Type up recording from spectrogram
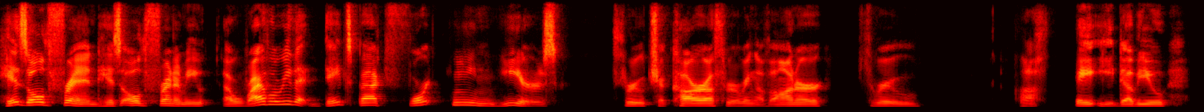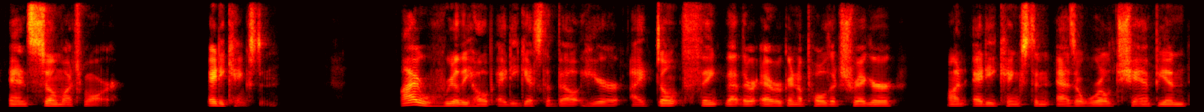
his old friend, his old frenemy, a rivalry that dates back 14 years through Chikara, through Ring of Honor, through uh, AEW, and so much more. Eddie Kingston. I really hope Eddie gets the belt here. I don't think that they're ever going to pull the trigger on Eddie Kingston as a world champion.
